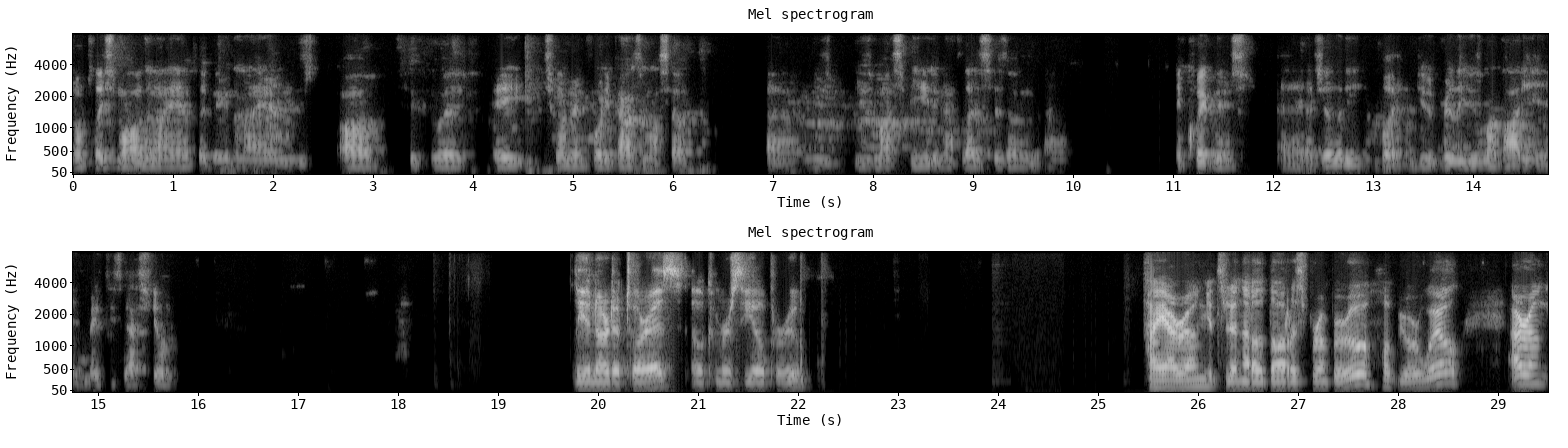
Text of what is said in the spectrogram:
don't play smaller than I am, play bigger than I am. All six foot eight, 240 pounds of myself. Uh, use, use, my speed and athleticism uh, and quickness and agility, but you really use my body and make these guys feel me. Leonardo Torres, El Comercio, Peru. Hi, Aaron. It's Leonardo Torres from Peru. Hope you're well. Aaron,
